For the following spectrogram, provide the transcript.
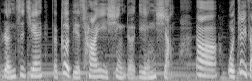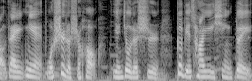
人之间的个别差异性的影响。那我最早在念博士的时候，研究的是个别差异性对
